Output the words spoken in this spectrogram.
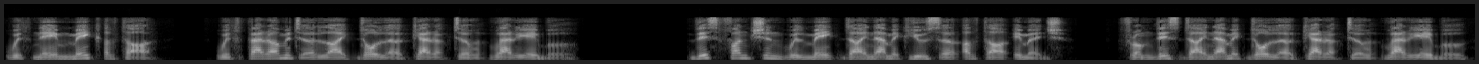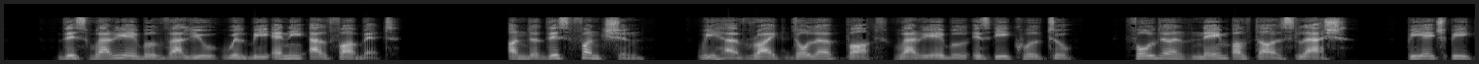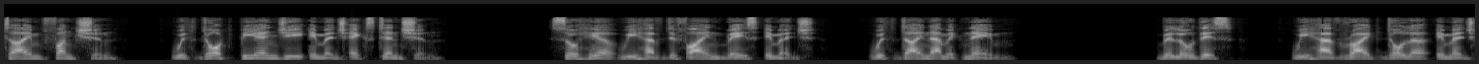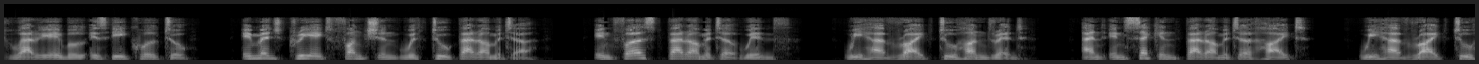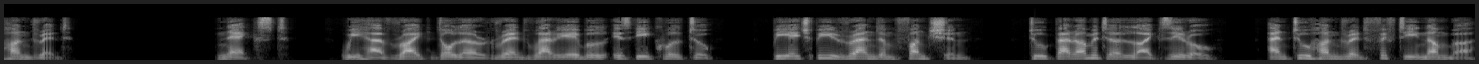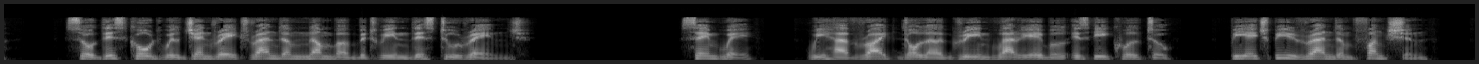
with name make avatar, with parameter like dollar character variable. This function will make dynamic user avatar image. From this dynamic dollar character variable, this variable value will be any alphabet. Under this function, we have write dollar $path variable is equal to folder name avatar slash php time function with .png image extension. So here we have defined base image with dynamic name. Below this, we have write dollar $image variable is equal to image create function with two parameter. In first parameter width, we have write 200 and in second parameter height, we have write 200. Next, we have write dollar $red variable is equal to PHP random function, two parameter like 0, and 250 number, so this code will generate random number between this two range. Same way, we have write dollar $green variable is equal to PHP random function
